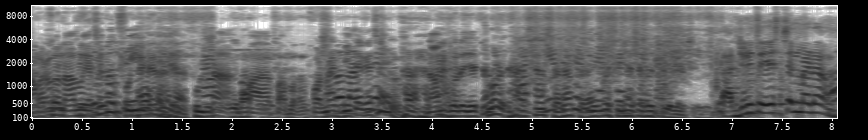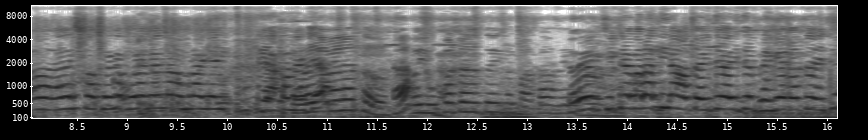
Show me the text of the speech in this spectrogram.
আমার তো নাম গেছে তো ফুল না ফরম্যাট বিটা গেছে তো নাম ধরে যেটা হ্যাঁ স্যার স্যার হ্যাঁ স্যার একবার সিগনেচার হয়ে চলে গেছে তার জন্যই তো এসছেন ম্যাডাম পড়ে যাবে না তো ওই উপরটা তো একটু বাঁকা হয়ে ছিটে বেলা দিয়া হতো এই যে এই যে ভেঙে গেছে এই যে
